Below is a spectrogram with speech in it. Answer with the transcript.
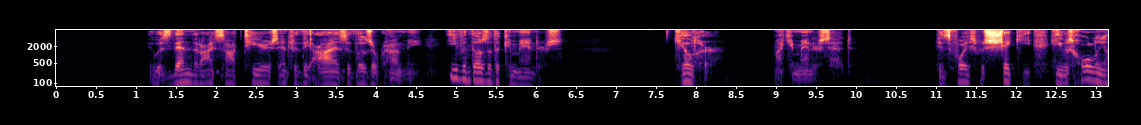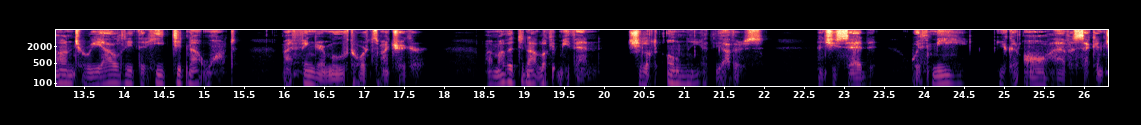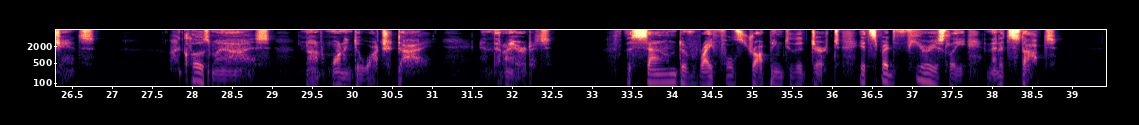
It was then that I saw tears enter the eyes of those around me, even those of the commanders. Kill her, my commander said. His voice was shaky. He was holding on to reality that he did not want. My finger moved towards my trigger. My mother did not look at me then. She looked only at the others. And she said, With me, you can all have a second chance. I closed my eyes, not wanting to watch her die, and then I heard it. The sound of rifles dropping to the dirt. It spread furiously, and then it stopped.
